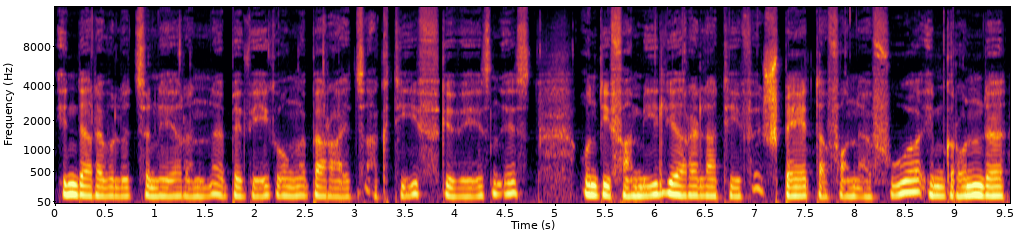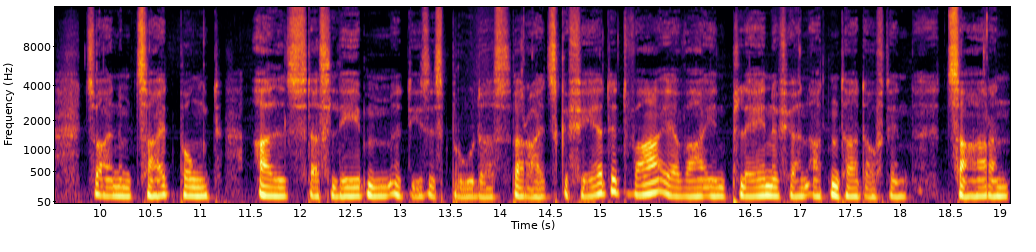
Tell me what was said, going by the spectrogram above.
in der revolutionären äh, Bewegung bereits aktiv gewesen ist und die Familie relativ spät davon erfuhr, im Grunde zu einem Zeitpunkt, als das Leben dieses Bruders bereits gefährdet war. Er war in Pläne für ein Attentat auf den Zaren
